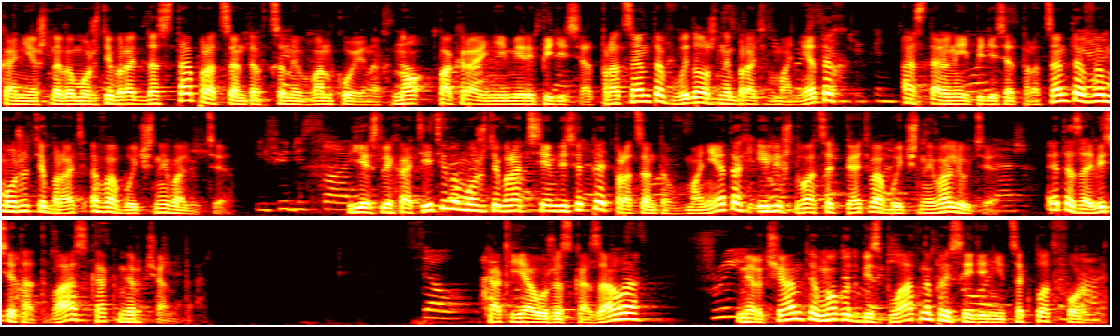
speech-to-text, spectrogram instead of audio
Конечно, вы можете брать до 100% цены в ванкоинах, но, по крайней мере, 50% вы должны брать в монетах, остальные 50% вы можете брать в обычной валюте. Если хотите, вы можете брать 75% в монетах и лишь 25% в обычной валюте. Это зависит от вас как мерчанта. Как я уже сказала, мерчанты могут бесплатно присоединиться к платформе.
